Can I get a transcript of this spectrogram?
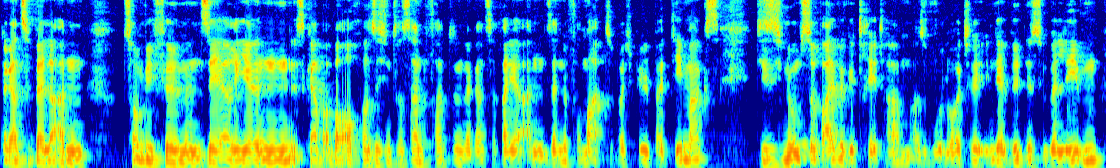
eine ganze Welle an Zombie-Filmen, Serien. Es gab aber auch, was ich interessant fand, eine ganze Reihe an Sendeformaten, zum Beispiel bei D-Max, die sich nur um Survival gedreht haben, also wo Leute in der Wildnis überleben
